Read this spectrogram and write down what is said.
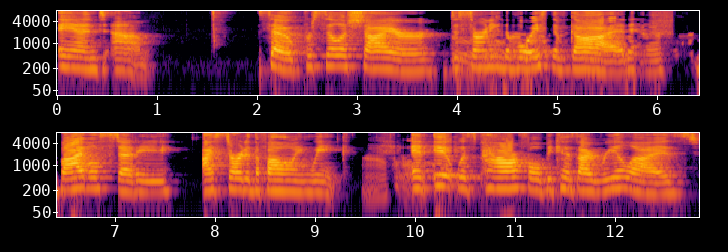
And um, so Priscilla Shirer, Discerning the Voice of God, Bible study I started the following week. Oh, and it was powerful because I realized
